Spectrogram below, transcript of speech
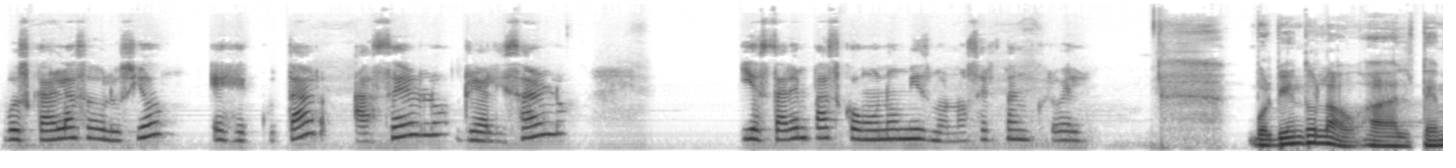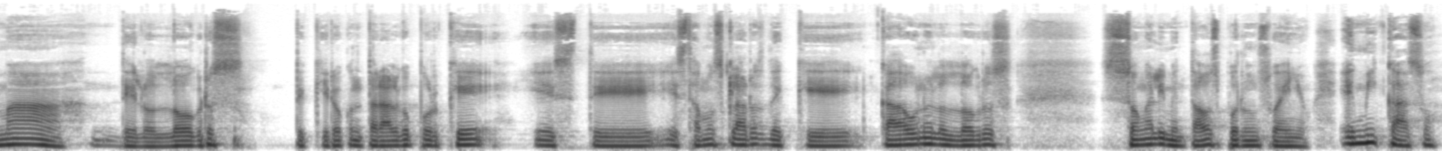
buscar la solución, ejecutar, hacerlo, realizarlo y estar en paz con uno mismo, no ser tan cruel. Volviendo al tema de los logros, te quiero contar algo porque este, estamos claros de que cada uno de los logros son alimentados por un sueño. En mi caso,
